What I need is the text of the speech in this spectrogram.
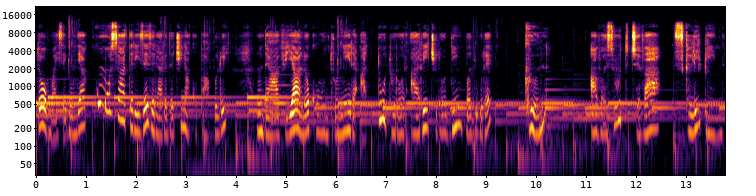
Tocmai se gândea cum o să aterizeze la rădăcina copacului, unde avea loc o întrunire a tuturor aricilor din pădure, când a văzut ceva sclipind.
